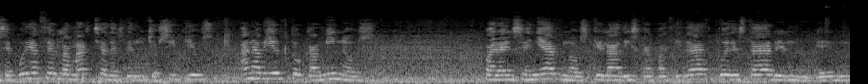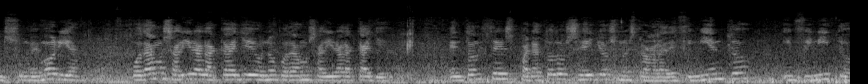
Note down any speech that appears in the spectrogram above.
se puede hacer la marcha desde muchos sitios, han abierto caminos para enseñarnos que la discapacidad puede estar en, su memoria, podamos salir a la calle o no podamos salir a la calle. Entonces, para todos ellos, nuestro agradecimiento infinito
